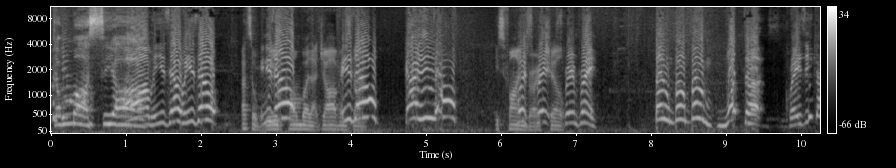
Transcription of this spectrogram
Demacia! Um, he needs help. He needs help. That's a needs weird help! combo that He Jarvan's needs done. help. Guys, he needs help. He's fine, Push, bro. spray, Chill. spray and pray. Boom, boom, boom. What the? Crazy guy?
